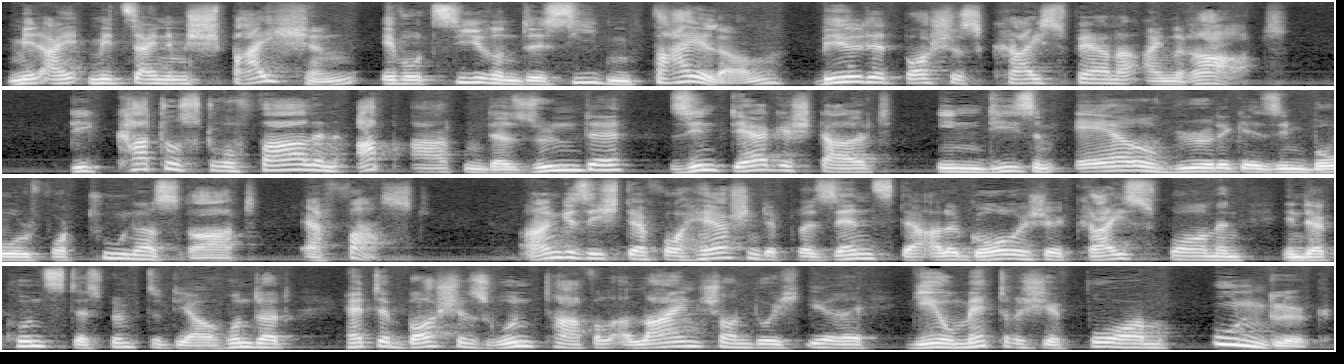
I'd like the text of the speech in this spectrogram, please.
Mit, ein, mit seinem Speichen evozierende sieben Pfeilern bildet Bosches Kreis ferner ein Rad. Die katastrophalen Abarten der Sünde sind dergestalt in diesem ehrwürdige Symbol Fortunas Rad erfasst. Angesichts der vorherrschenden Präsenz der allegorischen Kreisformen in der Kunst des 15. Jahrhunderts hätte Bosches Rundtafel allein schon durch ihre geometrische Form Unglück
